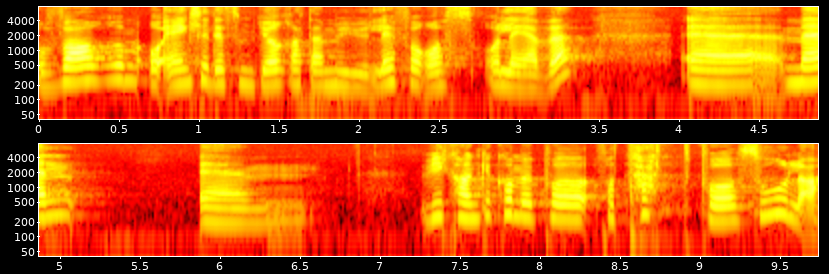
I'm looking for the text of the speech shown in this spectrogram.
og varm og egentlig det som gjør at det er mulig for oss å leve. Eh, men eh, vi kan ikke komme på, for tett på sola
